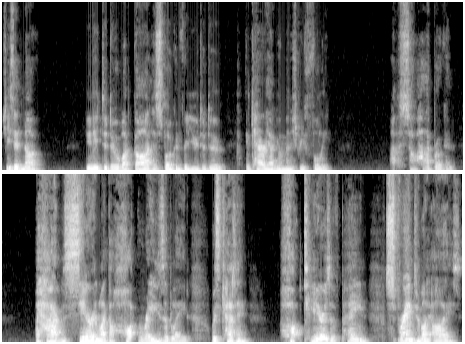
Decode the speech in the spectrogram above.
She said, no, you need to do what God has spoken for you to do and carry out your ministry fully. I was so heartbroken. My heart was searing like a hot razor blade was cutting. Hot tears of pain sprang to my eyes.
